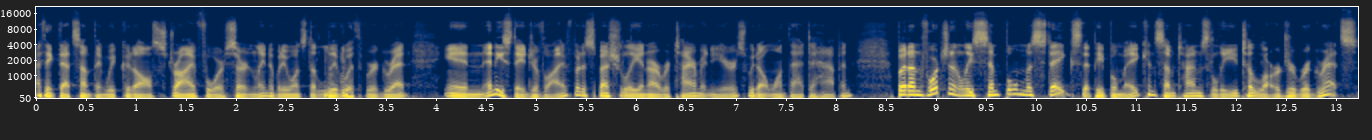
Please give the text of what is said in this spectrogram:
I think that's something we could all strive for, certainly. Nobody wants to live mm-hmm. with regret in any stage of life, but especially in our retirement years. We don't want that to happen. But unfortunately, simple mistakes that people make can sometimes lead to larger regrets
